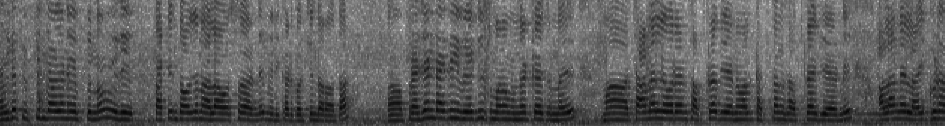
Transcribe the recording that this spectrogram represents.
అందుకే ఫిఫ్టీన్ థౌజండ్ చెప్తున్నాం. ఇది థర్టీన్ థౌజండ్ అలా వస్తుందండి. మీరు ఇక్కడికి వచ్చిన తర్వాత. ప్రజెంట్ అయితే ఈ వెహికల్స్ మనం ముందటికైతే ఉన్నాయి. మా ఛానల్ ఎవరైనా సబ్స్క్రైబ్ చేయని వాళ్ళు ఖచ్చితంగా సబ్స్క్రైబ్ చేయండి. అలానే లైక్ కూడా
